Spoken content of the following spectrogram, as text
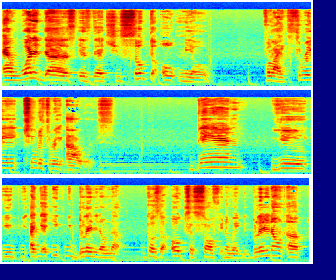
And what it does is that you soak the oatmeal for like three, two to three hours. Then you you I get you, you blend it on up because the oats are soft in a way. You blend it on up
